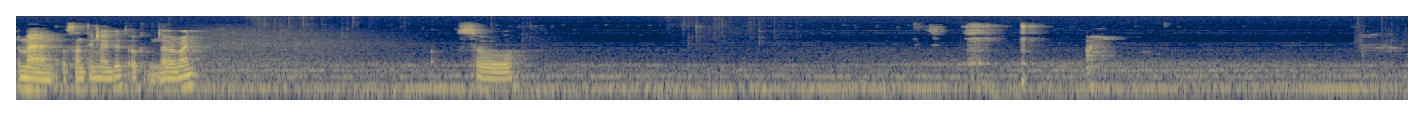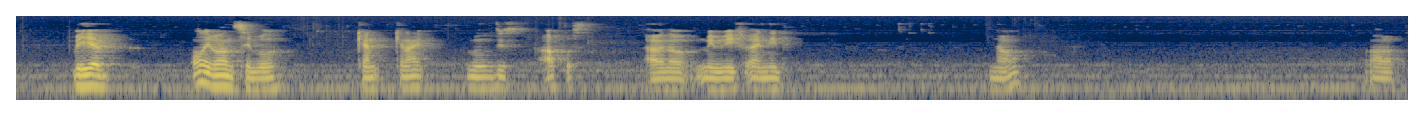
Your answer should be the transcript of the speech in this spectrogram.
a man or something like that. Okay, never mind. So we have only one symbol. Can can I move this up? I don't know. Maybe if I need. No. Or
